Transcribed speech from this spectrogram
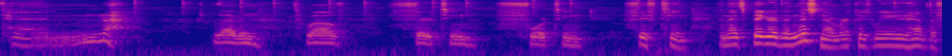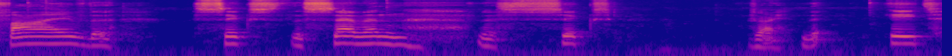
10, 11, 12, 13, 14, 15. And that's bigger than this number because we have the 5, the 6, the 7, the 6, sorry, the 8,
